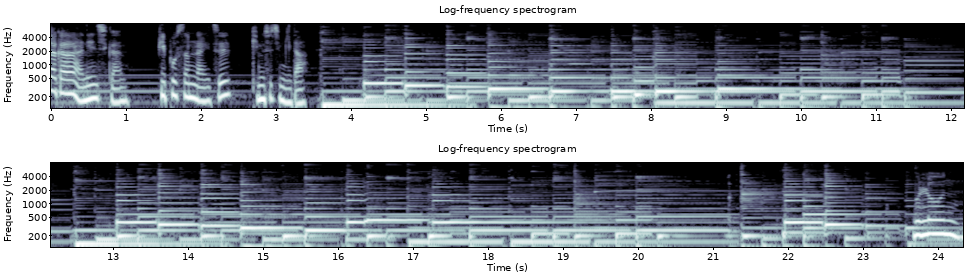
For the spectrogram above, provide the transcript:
혼자가 아닌 시간 비포 선라이즈 김수지입니다. 물론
